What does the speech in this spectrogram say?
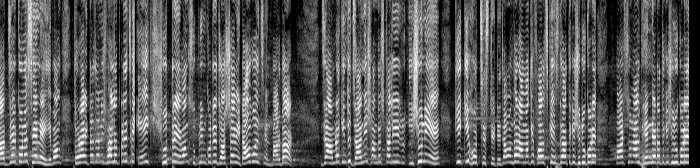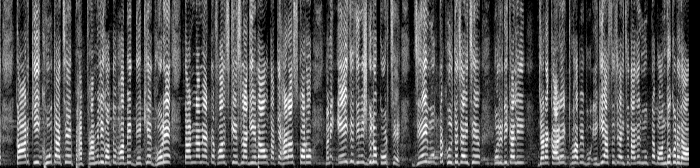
রাজ্যের কোনো সে নেই এবং তোরা এটা জানিস ভালো করে যে এই সূত্রে এবং সুপ্রিম কোর্টের জজ সাহেব এটাও বলছেন বারবার যে আমরা কিন্তু জানি সন্দেশখালীর ইস্যু নিয়ে কি কি হচ্ছে স্টেটে যেমন ধর আমাকে ফলস কেস দেওয়া থেকে শুরু করে পার্সোনাল ভেন্ডাটা থেকে শুরু করে কার কি খুঁত আছে ফ্যামিলিগতভাবে দেখে ধরে তার নামে একটা ফলস কেস লাগিয়ে দাও, তাকে হ্যারাস করো। মানে এই যে জিনিসগুলো করছে, যেই মুখটা খুলতে চাইছে পলিটিক্যালি যারা কারেক্টভাবে এগিয়ে আসতে চাইছে, তাদের মুখটা বন্ধ করে দাও,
